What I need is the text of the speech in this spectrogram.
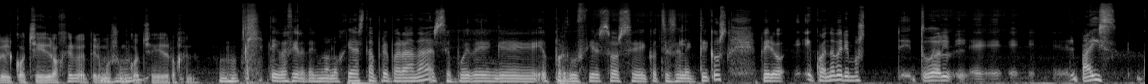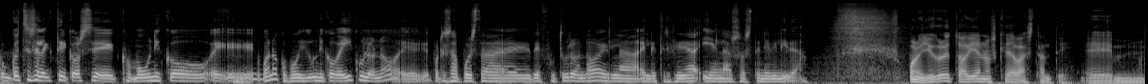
el coche de hidrógeno, tenemos un coche de hidrógeno. Te iba a decir, la tecnología está preparada, se pueden eh, producir esos eh, coches eléctricos, pero eh, ¿cuándo veremos todo el, país con coches eléctricos como único bueno como único vehículo no por esa apuesta de futuro no en la electricidad y en la sostenibilidad. Bueno yo creo que todavía nos queda bastante. Em,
